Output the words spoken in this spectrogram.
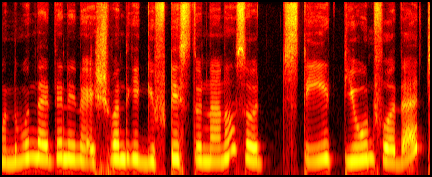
ముందు ముందు అయితే నేను యశ్వంత్‌కి గిఫ్ట్ ఇస్తున్నాను. So, stay tune for that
